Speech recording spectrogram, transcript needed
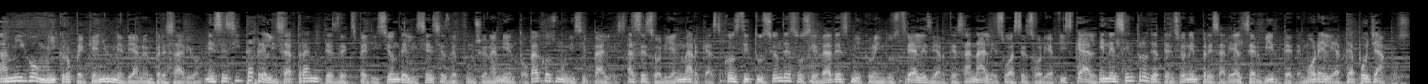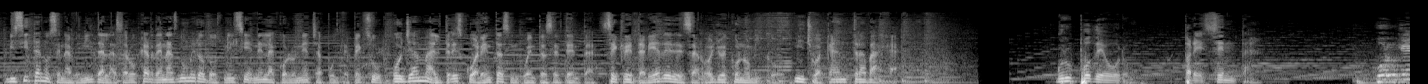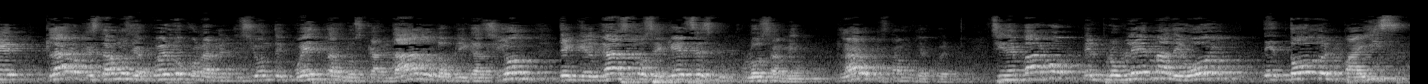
Amigo micro, pequeño y mediano empresario, necesita realizar trámites de expedición de licencias de funcionamiento, pagos municipales, asesoría en marcas, constitución de sociedades microindustriales y artesanales o asesoría fiscal. En el Centro de Atención Empresarial Servirte de Morelia te apoyamos. Visítanos en Avenida Lázaro Cárdenas número 2100 en la colonia Chapultepec Sur o llama al 340-5070. Secretaría de Desarrollo Económico. Michoacán trabaja. Grupo de Oro presenta porque claro que estamos de acuerdo con la rendición de cuentas, los candados, la obligación de que el gasto se ejerce escrupulosamente. Claro que estamos de acuerdo. Sin embargo, el problema de hoy de todo el país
